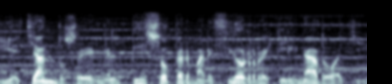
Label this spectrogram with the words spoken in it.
y echándose en el piso permaneció reclinado allí.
